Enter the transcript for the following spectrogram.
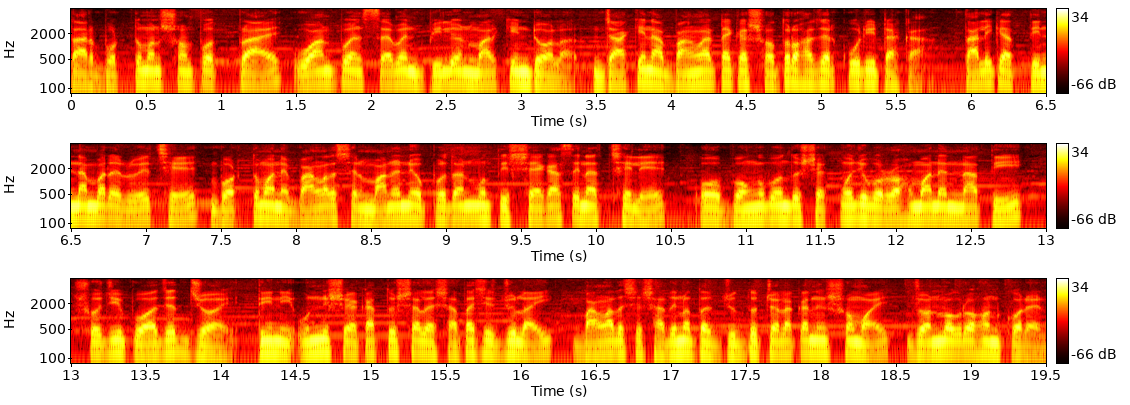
তার বর্তমান সম্পদ প্রায় ওয়ান পয়েন্ট সেভেন বিলিয়ন মার্কিন ডলার, যা কিনা বাংলা টাকা সতেরো হাজার কোটি টাকা। তালিকার তিন নম্বরে রয়েছে, বর্তমানে বাংলাদেশের মাননীয় প্রধানমন্ত্রী শেখ হাসিনার ছেলে ও বঙ্গবন্ধু শেখ মুজিবুর রহমানের নাতি সজীব ওয়াজেদ জয়। তিনি উনিশশো সালের সাতাশে জুলাই বাংলাদেশের স্বাধীনতার যুদ্ধ চলাকালীন সময় জন্মগ্রহণ করেন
